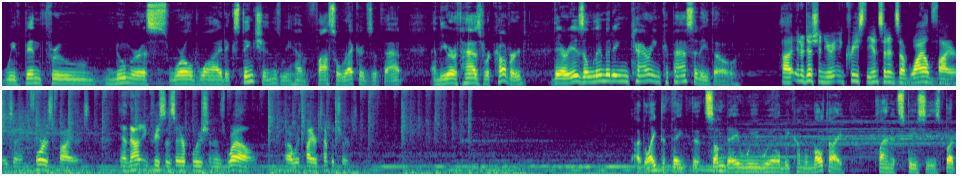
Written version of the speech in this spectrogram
we've been through numerous worldwide extinctions. We have fossil records of that. And the Earth has recovered. There is a limiting carrying capacity, though. Uh, in addition, you increase the incidence of wildfires and forest fires, and that increases air pollution as well uh, with higher temperatures. I'd like to think that someday we will become a multi planet species, but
